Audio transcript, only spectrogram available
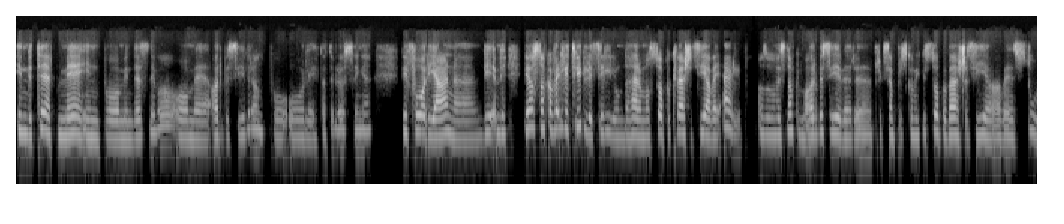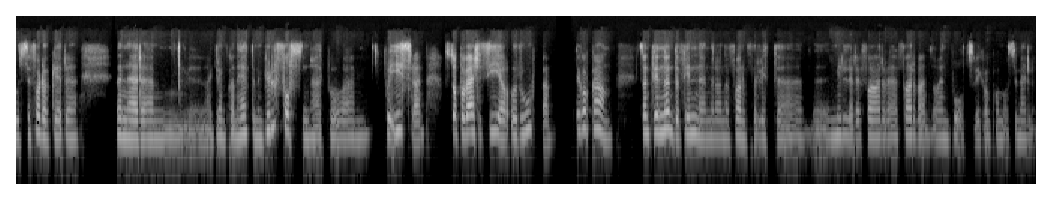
invitert med inn på myndighetsnivå og med arbeidsgiverne på å lete etter løsninger. Vi får gjerne Vi, vi, vi har snakka veldig tydelig Silje, om det her om å stå på hver sin side av ei elv. Altså Når vi snakker med arbeidsgiver, eh, f.eks., så kan vi ikke stå på hver sin side av ei stor Se for dere eh, den her, jeg glemmer hva den heter, men Gullfossen her på, på Island. Stå på hver sin side og rope. Det går ikke an. Sånn, vi er nødt til å finne en eller annen form for litt uh, mildere far, farvann og en båt så vi kan komme oss imellom.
